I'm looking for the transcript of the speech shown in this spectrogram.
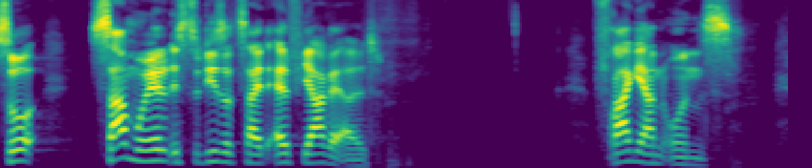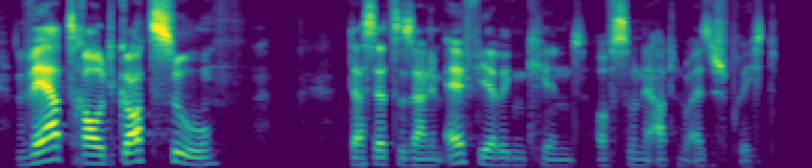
So, Samuel ist zu dieser Zeit elf Jahre alt. Frage an uns, wer traut Gott zu, dass er zu seinem elfjährigen Kind auf so eine Art und Weise spricht.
